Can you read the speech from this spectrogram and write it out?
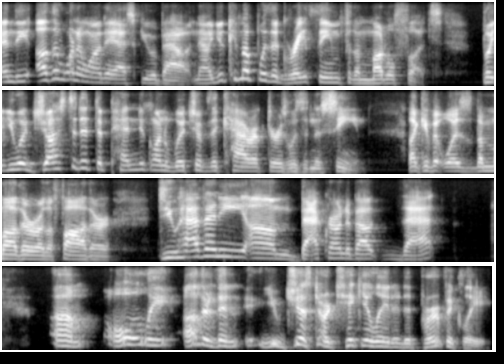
And the other one I wanted to ask you about. Now, you came up with a great theme for the Muddlefoots, but you adjusted it depending on which of the characters was in the scene like if it was the mother or the father. Do you have any um, background about that? Um, only other than you just articulated it perfectly.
